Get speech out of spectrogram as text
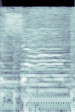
笑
